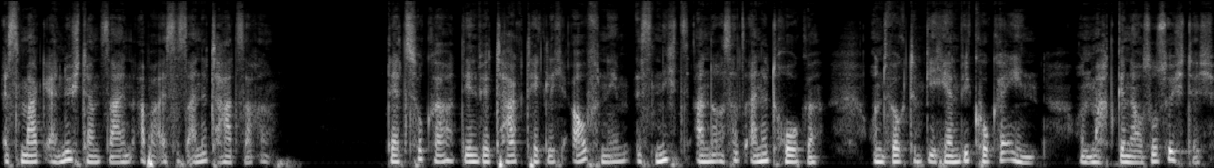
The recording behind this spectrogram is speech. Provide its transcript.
Es mag ernüchternd sein, aber es ist eine Tatsache. Der Zucker, den wir tagtäglich aufnehmen, ist nichts anderes als eine Droge und wirkt im Gehirn wie Kokain und macht genauso süchtig.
